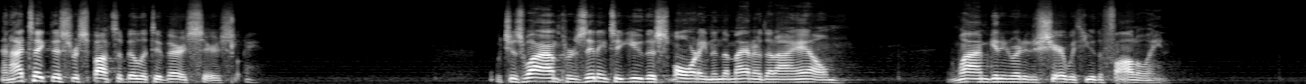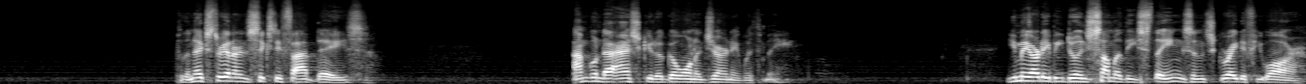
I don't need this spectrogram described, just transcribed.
And I take this responsibility very seriously, which is why I'm presenting to you this morning in the manner that I am, and why I'm getting ready to share with you the following. For the next 365 days, I'm going to ask you to go on a journey with me. You may already be doing some of these things, and it's great if you are.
